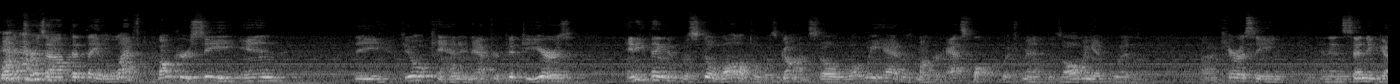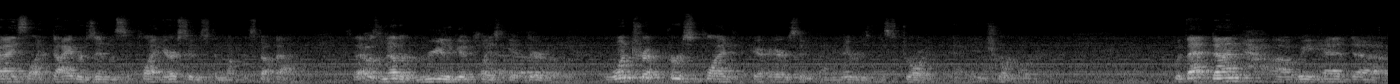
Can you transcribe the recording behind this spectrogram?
Well, it turns out that they left bunker C in the fuel can, and after 50 years, anything that was still volatile was gone. So what we had was bunker asphalt, which meant dissolving it with uh, kerosene and then sending guys like divers in with supplied air suits to muck the stuff out. So that was another really good place to get dirty. One trip per supplied air, air suit. I mean, they were just destroyed in short order. With that done, uh, we had uh, uh,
